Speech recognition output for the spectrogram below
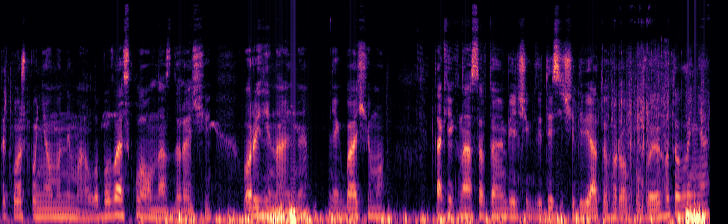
також по ньому нема. Лобове скло у нас, до речі, оригінальне, як бачимо. Так як в нас автомобільчик 2009 року виготовлення,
